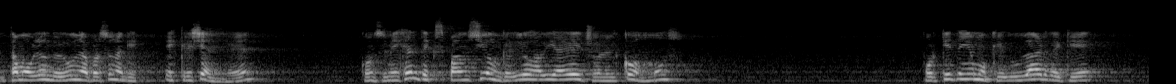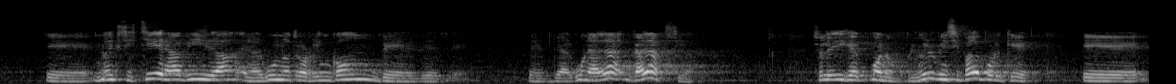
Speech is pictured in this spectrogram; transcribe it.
estamos hablando de una persona que es creyente, ¿eh? con semejante expansión que Dios había hecho en el cosmos, ¿por qué teníamos que dudar de que eh, no existiera vida en algún otro rincón de, alguna galaxia. Yo le dije, bueno, primero y principal porque eh,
